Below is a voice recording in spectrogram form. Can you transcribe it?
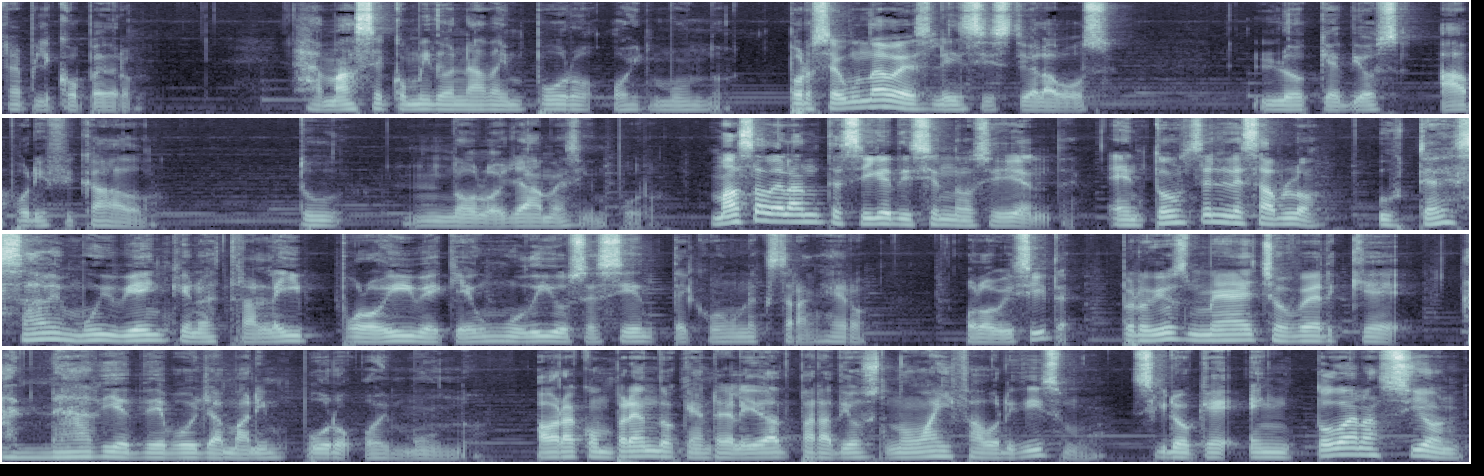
replicó Pedro. Jamás he comido nada impuro o inmundo. Por segunda vez le insistió la voz. Lo que Dios ha purificado, tú no lo llames impuro. Más adelante sigue diciendo lo siguiente. Entonces les habló. Ustedes saben muy bien que nuestra ley prohíbe que un judío se siente con un extranjero o lo visite. Pero Dios me ha hecho ver que a nadie debo llamar impuro o inmundo. Ahora comprendo que en realidad para Dios no hay favoritismo, sino que en toda nación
